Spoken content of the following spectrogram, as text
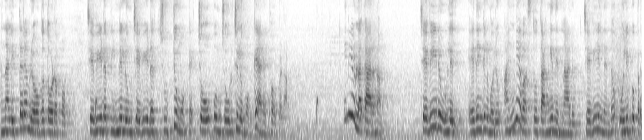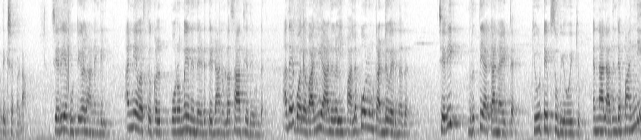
എന്നാൽ ഇത്തരം രോഗത്തോടൊപ്പം ചെവിയുടെ പിന്നിലും ചെവിയുടെ ചുറ്റുമൊക്കെ ചോപ്പും ചൊറിച്ചിലുമൊക്കെ അനുഭവപ്പെടാം. ഇനിയുള്ള കാരണം ചെവിയുടെ ഉള്ളിൽ ഏതെങ്കിലും ഒരു അന്യവസ്തു തങ്ങി നിന്നാലും ചെവിയിൽ നിന്ന് ഒലിപ്പ് പ്രത്യക്ഷപ്പെടാം. ചെറിയ കുട്ടികളാണെങ്കിൽ അന്യവസ്തുക്കൾ പുറമേ നിന്ന് എടുത്തിടാനുള്ള സാധ്യതയുണ്ട്. അതേപോലെ വലിയ ആളുകളിൽ പലപ്പോഴും കണ്ടുവരുന്നത് ചെവി വൃത്തിയാക്കാനായിട്ട് ക്യൂ ടിപ്സ് ഉപയോഗിക്കും. എന്നാൽ അതിന്റെ പഞ്ഞി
